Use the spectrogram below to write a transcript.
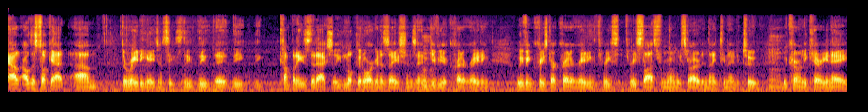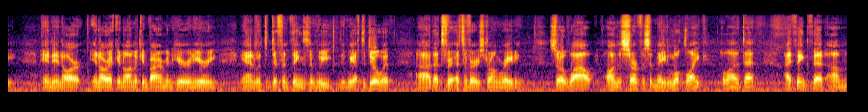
I'll, I'll just look at um, the rating agencies, the, the, the, the, the companies that actually look at organizations and give you a credit rating. We've increased our credit rating three three slots from when we started in 1992. We currently carry an A, and in our in our economic environment here in Erie, and with the different things that we that we have to deal with, uh, that's very, that's a very strong rating. So while on the surface it may look like a lot of debt, I think that um,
